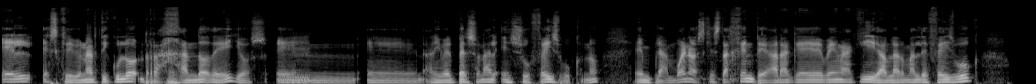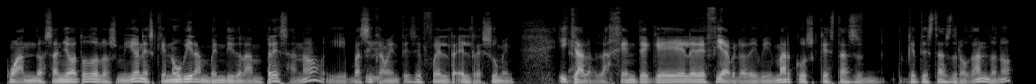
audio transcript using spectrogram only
él escribió un artículo rajando de ellos en, en- a nivel personal en su Facebook, ¿no? En plan, bueno, es que esta gente, ahora que ven aquí a hablar mal de Facebook, cuando se han llevado todos los millones, que no hubieran vendido la empresa, ¿no? Y básicamente ese fue el, el resumen. Y claro, la gente que le decía, pero David Marcus, que estás, que te estás drogando, ¿no?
